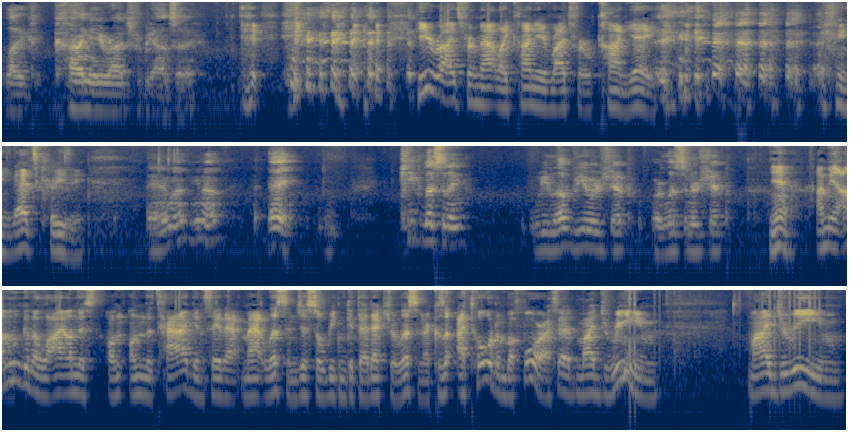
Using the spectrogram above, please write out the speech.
like Kanye rides for Beyonce. He rides for Matt like Kanye rides for Kanye. I mean, that's crazy. And well, you know, hey, keep listening. We love viewership or listenership. Yeah, I mean, I'm gonna lie on this on, on the tag and say that Matt listened just so we can get that extra listener. Because I told him before, I said my dream, my dream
